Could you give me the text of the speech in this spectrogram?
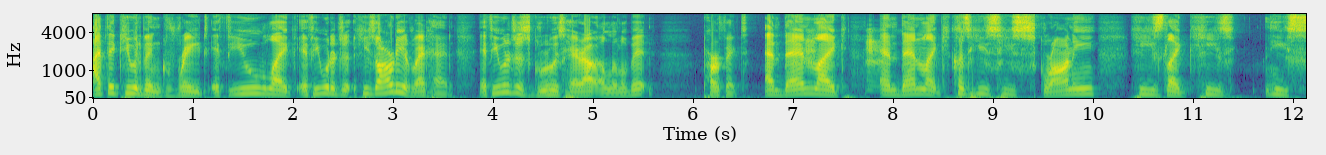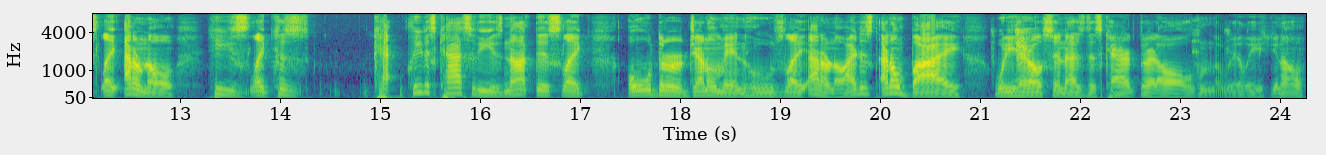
I think he would have been great if you like if he would have. He's already a redhead. If he would have just grew his hair out a little bit, perfect. And then like, and then like, because he's he's scrawny. He's like he's he's like I don't know. He's like because Ca- Cletus Cassidy is not this like older gentleman who's like I don't know. I just I don't buy Woody Harrelson as this character at all. Really, you know.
